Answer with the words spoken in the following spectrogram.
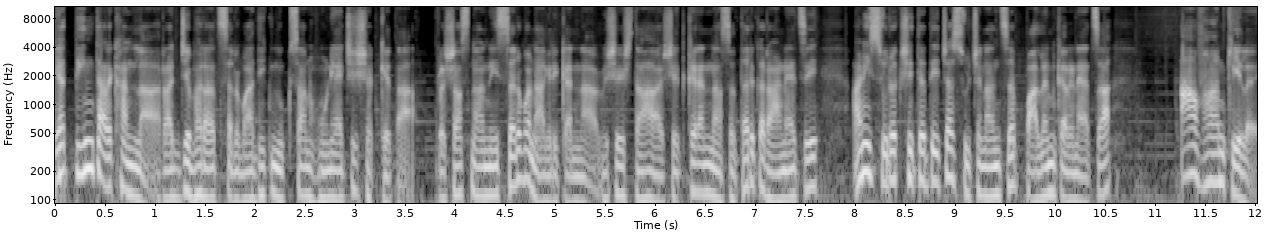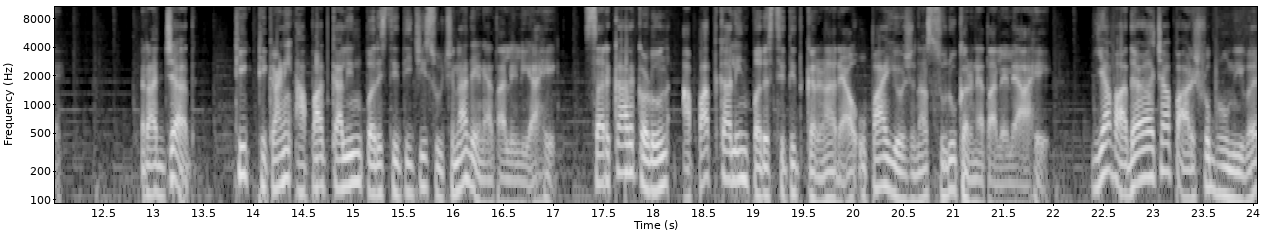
या तीन तारखांना राज्यभरात सर्वाधिक नुकसान होण्याची शक्यता प्रशासनाने सर्व नागरिकांना विशेषतः शेतकऱ्यांना सतर्क राहण्याचे आणि सुरक्षिततेच्या सूचनांचं पालन करण्याचा आवाहन केलंय. राज्यात ठिकठिकाणी आपत्कालीन परिस्थितीची सूचना देण्यात आलेली आहे. सरकारकडून आपत्कालीन परिस्थितीत करणाऱ्या उपाययोजना सुरू करण्यात आलेल्या आहे. या वादळाच्या पार्श्वभूमीवर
